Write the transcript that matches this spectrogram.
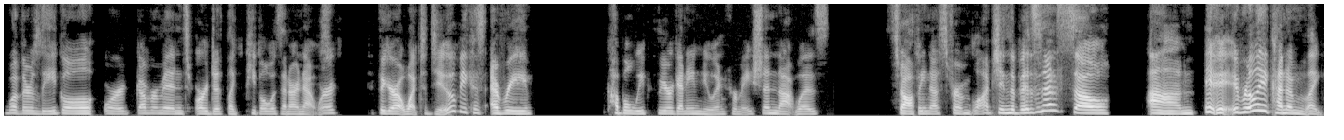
whether legal or government or just like people within our network to figure out what to do because every couple weeks we were getting new information that was stopping us from launching the business. So um, it, it really kind of like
